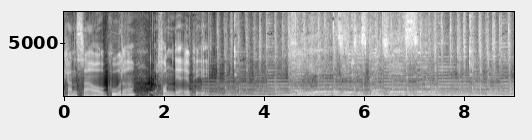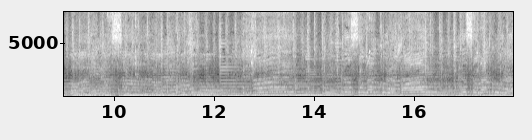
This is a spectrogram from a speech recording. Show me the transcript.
Kansao Kura von der LP. Canção da cura vai, canção da cura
